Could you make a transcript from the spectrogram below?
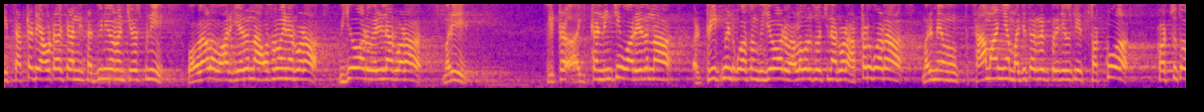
ఈ చక్కటి అవకాశాన్ని సద్వినియోగం చేసుకుని ఒకవేళ వారికి ఏదైనా అవసరమైనా కూడా విజయవాడ వెళ్ళినా కూడా మరి ఇక్కడ ఇక్కడి నుంచి వారు ఏదన్నా ట్రీట్మెంట్ కోసం విజయవాడ వెళ్ళవలసి వచ్చినా కూడా అక్కడ కూడా మరి మేము సామాన్య మధ్యతరగతి ప్రజలకి తక్కువ ఖర్చుతో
